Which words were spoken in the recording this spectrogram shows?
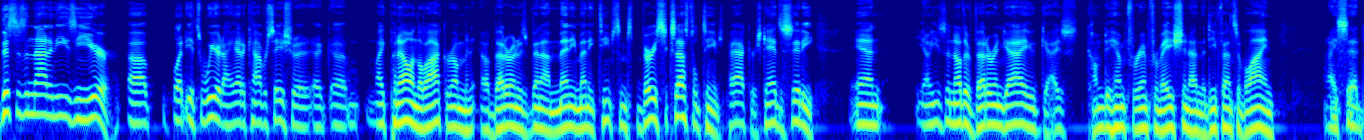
this is not an easy year, uh, but it's weird. I had a conversation with uh, uh, Mike Pennel in the locker room, a veteran who's been on many many teams, some very successful teams, Packers, Kansas City, and you know he's another veteran guy who guys come to him for information on the defensive line. And I said,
